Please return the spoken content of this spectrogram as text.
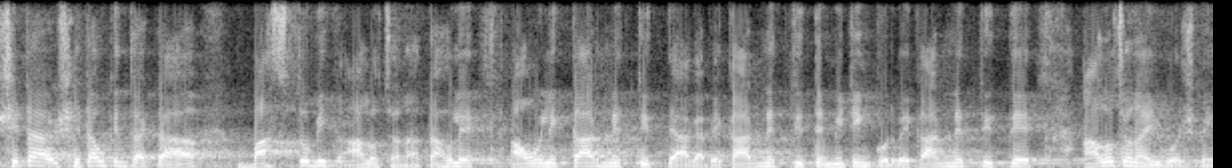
সেটা, সেটাও কিন্তু একটা বাস্তবিক আলোচনা। তাহলে আওয়ামী লীগ কার নেতৃত্বে আগাবে? কার নেতৃত্বে মিটিং করবে? কার নেতৃত্বে আলোচনায় বসবে?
